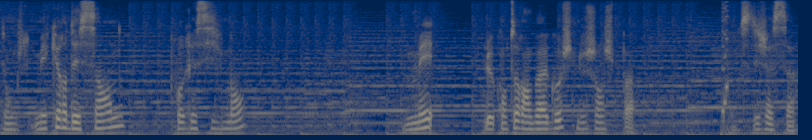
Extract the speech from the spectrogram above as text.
Donc mes cœurs descendent progressivement. Mais le compteur en bas à gauche ne change pas. Donc c'est déjà ça.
